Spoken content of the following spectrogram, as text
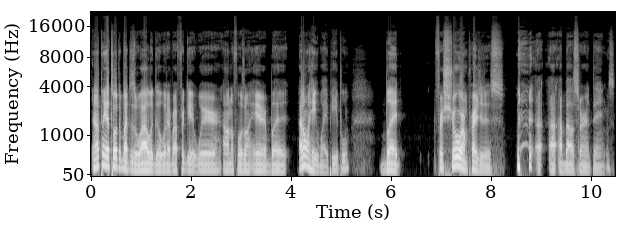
and I think I talked about this a while ago. Whatever, I forget where. I don't know if it was on air, but I don't hate white people, but for sure I'm prejudiced about certain things.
